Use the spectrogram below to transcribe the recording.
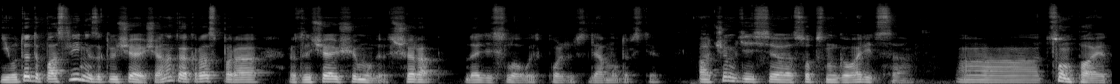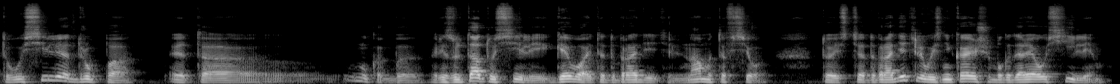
И вот это последнее заключающее, она как раз про различающую мудрость. Шерап, да, здесь слово используется для мудрости. О чем здесь, э, собственно, говорится? А, цомпа – это усилие, друппа – это ну, как бы результат усилий, гева – это добродетель, нам это все. То есть добродетель, возникающая благодаря усилиям.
